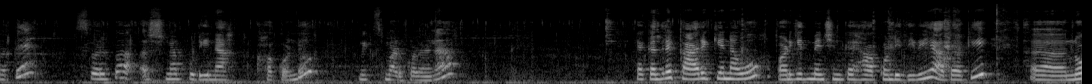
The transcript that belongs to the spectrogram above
ಮತ್ತು ಸ್ವಲ್ಪ ಅರಿಶಿನ ಪುಡಿನ ಹಾಕ್ಕೊಂಡು ಮಿಕ್ಸ್ ಮಾಡ್ಕೊಳ್ಳೋಣ. ಯಾಕಂದರೆ ಖಾರಕ್ಕೆ ನಾವು ಒಣಗಿದ ಮೆಣಸಿನ್ಕಾಯಿ ಹಾಕ್ಕೊಂಡಿದ್ದೀವಿ ಹಾಗಾಗಿ ನೋ,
